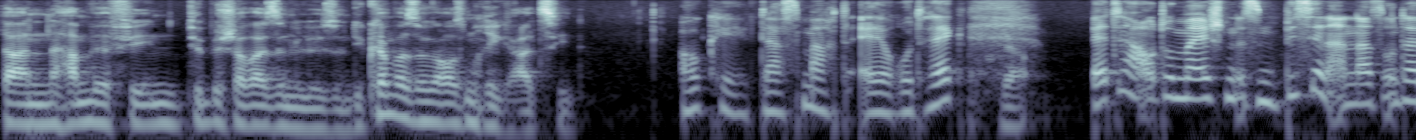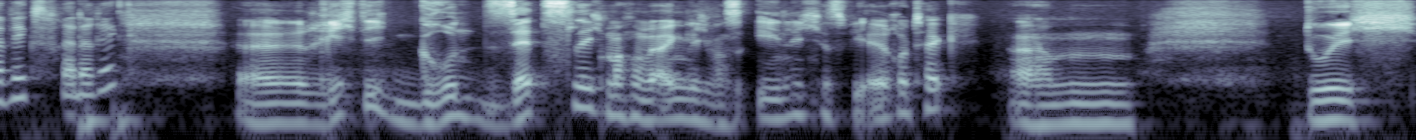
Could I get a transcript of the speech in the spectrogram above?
dann haben wir für ihn typischerweise eine Lösung. Die können wir sogar aus dem Regal ziehen. Okay, das macht Aerotech. Ja. Better Automation ist ein bisschen anders unterwegs, Frederik? Äh, richtig, grundsätzlich machen wir eigentlich was ähnliches wie Aerotech. Ähm, durch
